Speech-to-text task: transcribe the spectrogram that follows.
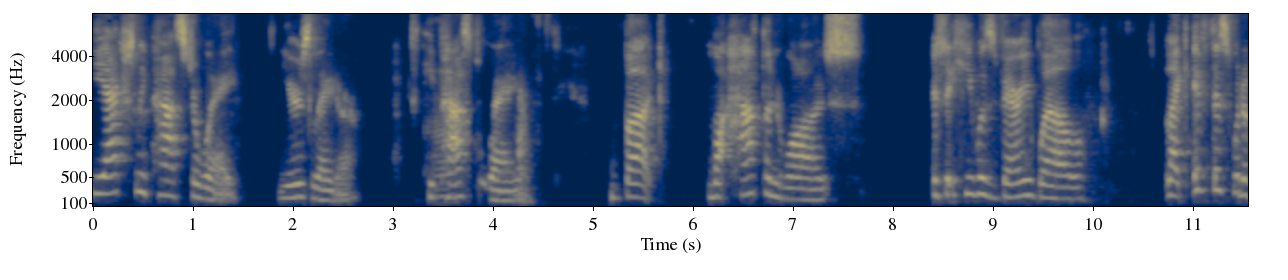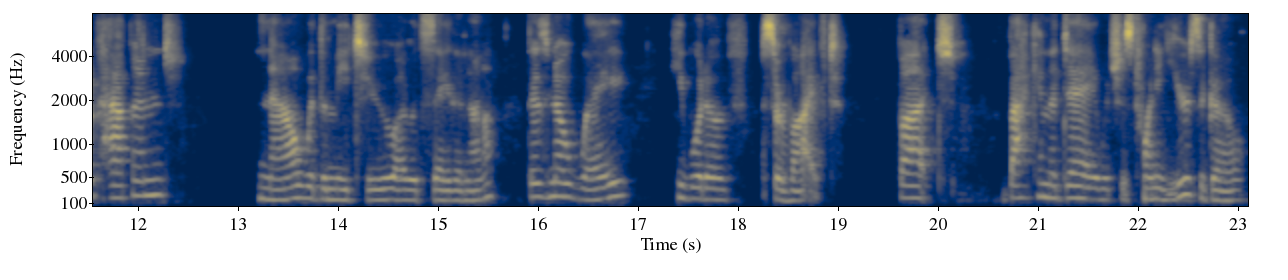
He actually passed away years later. He oh. passed away. But what happened was is that he was very well like if this would have happened now with the Me Too, I would say that now, there's no way he would have survived. But back in the day, which is 20 years ago,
